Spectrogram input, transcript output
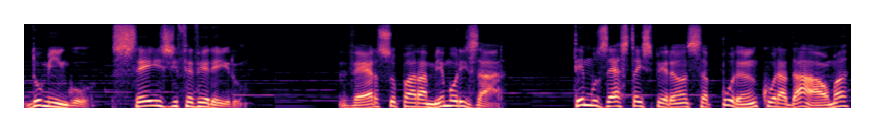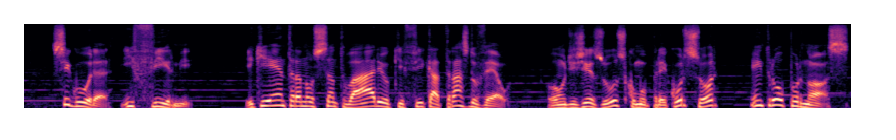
Domingo, 6 de fevereiro. Verso para memorizar. Temos esta esperança por âncora da alma, segura e firme, e que entra no santuário que fica atrás do véu, onde Jesus, como precursor, entrou por nós,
